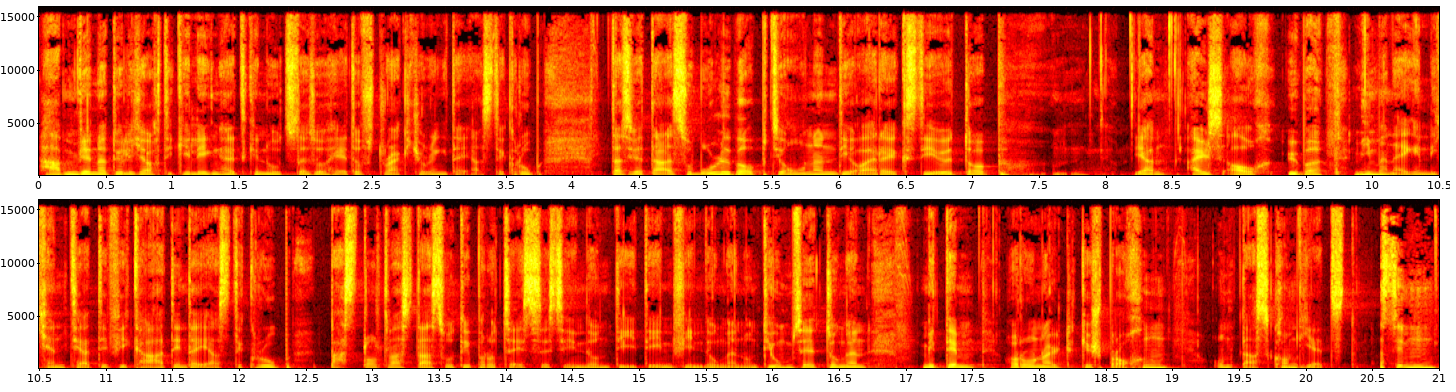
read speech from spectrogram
haben wir natürlich auch die Gelegenheit genutzt, also Head of Structuring, der erste Group, dass wir da sowohl über Optionen, die Eurex, die ÖTOP, ja, als auch über, wie man eigentlich ein Zertifikat in der erste Group bastelt, was da so die Prozesse sind und die Ideenfindungen und die Umsetzungen mit dem Ronald gesprochen. Und das kommt jetzt. Du hast im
